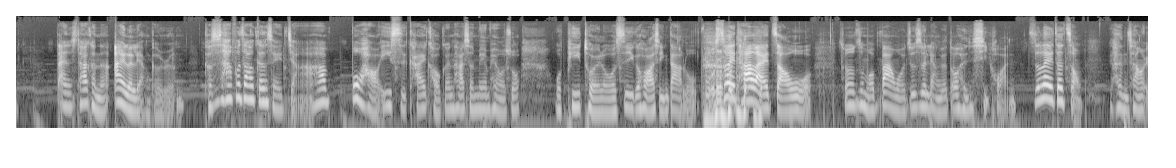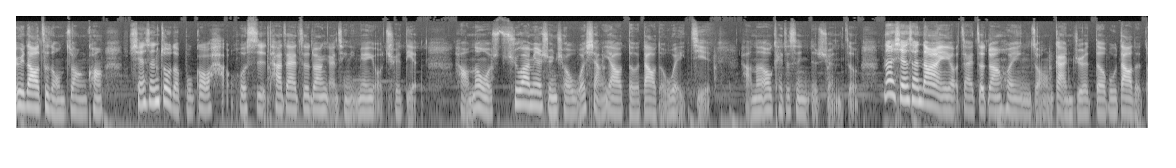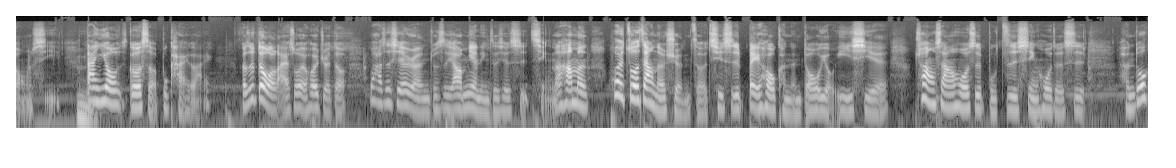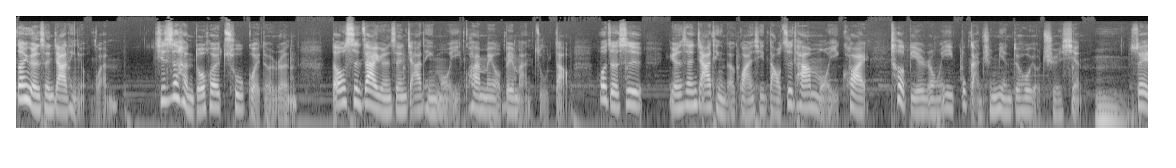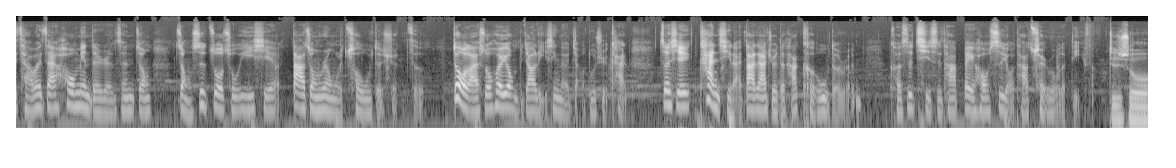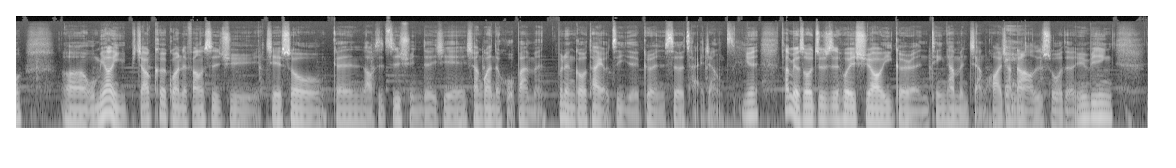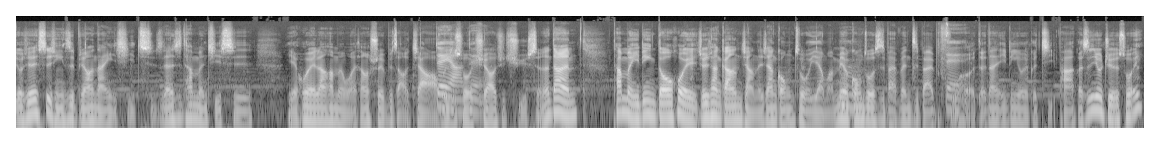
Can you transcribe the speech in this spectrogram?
但是他可能爱了两个人，可是他不知道跟谁讲啊，他不好意思开口跟他身边朋友说，我劈腿了，我是一个花心大萝卜，所以他来找我说怎么办？我就是两个都很喜欢之类这种，很常遇到这种状况，先生做的不够好，或是他在这段感情里面有缺点。好，那我去外面寻求我想要得到的慰藉。好，那 OK，这是你的选择。那先生当然也有在这段婚姻中感觉得不到的东西，嗯但又割舍不开来。可是对我来说，也会觉得哇，这些人就是要面临这些事情，那他们会做这样的选择，其实背后可能都有一些创伤，或是不自信，或者是很多跟原生家庭有关。其实很多会出轨的人，都是在原生家庭某一块没有被满足到，或者是原生家庭的关系导致他某一块特别容易不敢去面对或有缺陷。嗯，所以才会在后面的人生中总是做出一些大众认为错误的选择。对我来说，会用比较理性的角度去看这些看起来大家觉得他可恶的人，可是其实他背后是有他脆弱的地方。就是说，呃，我们要以比较客观的方式去接受跟老师咨询的一些相关的伙伴们，不能够太有自己的个人色彩这样子，因为他们有时候就是会需要一个人听他们讲话，像刚老师说的，因为毕竟有些事情是比较难以启齿，但是他们其实也会让他们晚上睡不着觉，啊或者说需要去取舍。那当然，他们一定都会，就像刚刚讲的，像工作一样嘛，没有嗯工作是百分之百不符合的，但一定有一个几趴。可是你又觉得说，诶，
